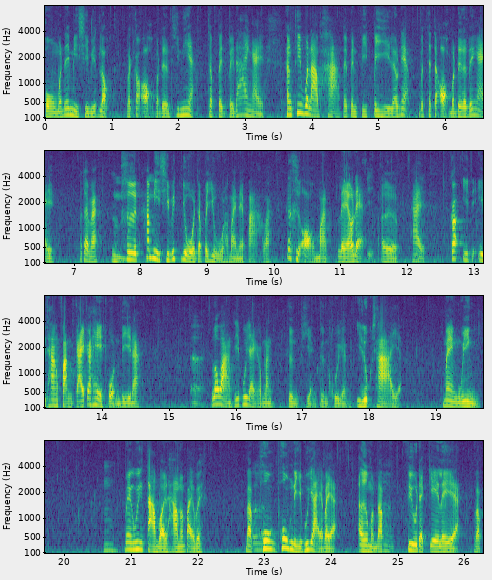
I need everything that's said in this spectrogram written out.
คงไม่ได้มีชีวิตหรอก แล้วก็ออกมาเดินที่เนี่ยจะเป็นไปได้ไง ทั้งที่เวลาผ่านไปเป็นปีๆแล้วเนี่ยมันจะจะออกมาเดินได้ไง เข้าใจไหมอืม คือถ้ามีชีวิตอยู่จะไปอยู่ทำไมในป่าวะก็คือออกมาแล้วแหละ สิ เออ ใช่ ก็อีอีทางฝั่งไกด์ก็ให้เหตุผลดีนะ เออระหว่างที่ผู้ใหญ่กำลังกึ่งเถียงกึ่งคุยกันอีลูกชายอะ แม่งวิ่ง อืม แม่งวิ่งตามรอยเท้ามันไปเว้ยแบบเออพุ่งพุ่งหนีผู้ใหญ่ไปอะเออเหมือนแบบอืมฟิลเด็กเกเรอะแบบ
